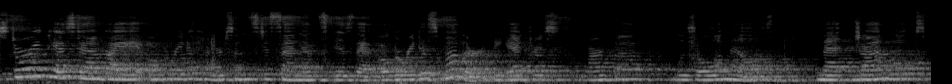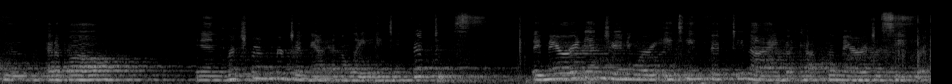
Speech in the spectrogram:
story passed down by Ogarita Henderson's descendants is that Ogarita's mother, the actress Martha Izola Mills, met John Wilkes Booth at a ball in Richmond, Virginia in the late 1850s. They married in January 1859 but kept the marriage a secret.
